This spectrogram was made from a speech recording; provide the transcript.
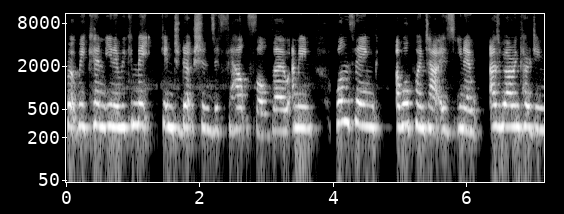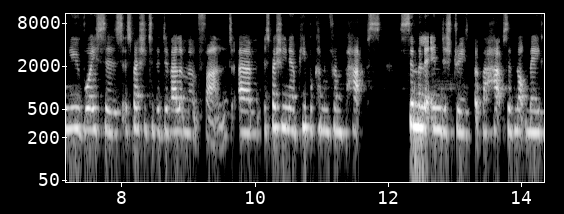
but we can, you know, we can make introductions if helpful. Though, I mean, one thing I will point out is, you know, as we are encouraging new voices, especially to the development fund, um, especially, you know, people coming from perhaps similar industries, but perhaps have not made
